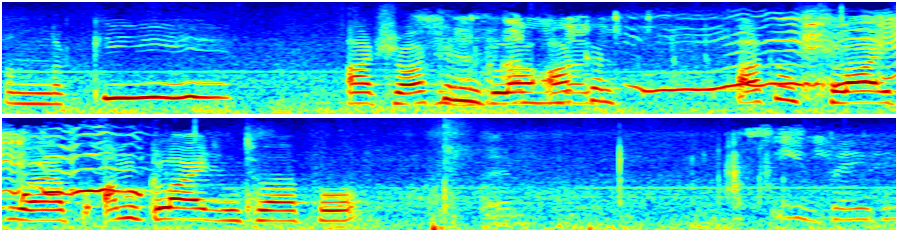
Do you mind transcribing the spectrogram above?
Unlucky. Actually, I can Yeah, gli- I can, I can fly to airport. I'm gliding to airport. I see you, baby.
